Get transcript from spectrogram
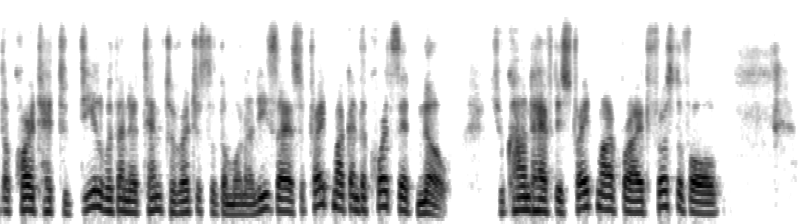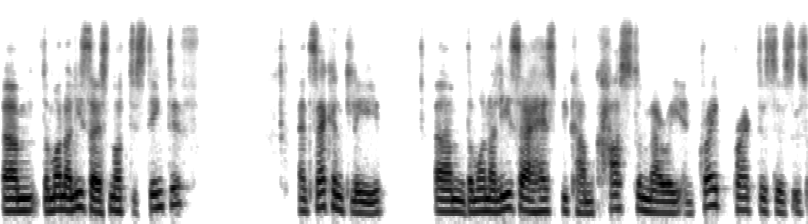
the court had to deal with an attempt to register the Mona Lisa as a trademark, and the court said, no, you can't have this trademark right. First of all, um, the Mona Lisa is not distinctive. And secondly, um, the Mona Lisa has become customary and trade practices, is,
